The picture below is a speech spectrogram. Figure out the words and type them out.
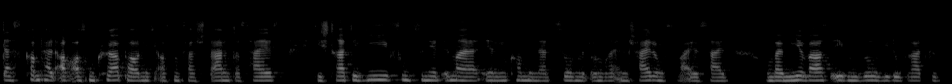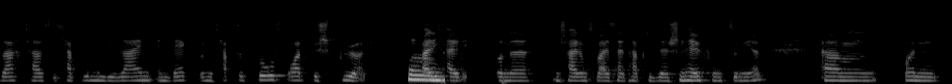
das kommt halt auch aus dem Körper und nicht aus dem Verstand. Das heißt, die Strategie funktioniert immer in Kombination mit unserer Entscheidungsweisheit. Und bei mir war es eben so, wie du gerade gesagt hast, ich habe Human Design entdeckt und ich habe das sofort gespürt, weil Hm. ich halt so eine Entscheidungsweisheit habe, die sehr schnell funktioniert. Ähm, und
